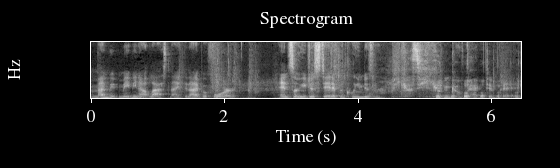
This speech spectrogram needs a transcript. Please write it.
maybe maybe not last night, the night before, and so he just stayed up and cleaned his room because he couldn't go back to bed.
